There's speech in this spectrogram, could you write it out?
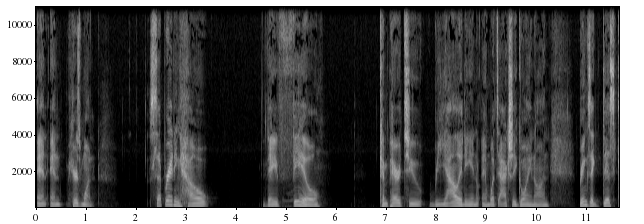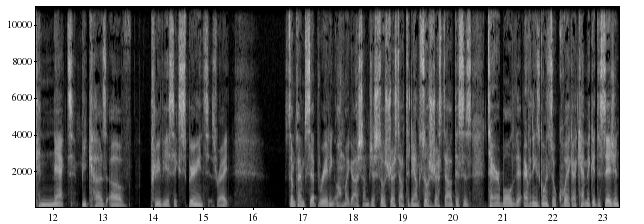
And and here's one. Separating how they feel compared to reality and, and what's actually going on brings a disconnect because of previous experiences, right? Sometimes separating, oh my gosh, I'm just so stressed out today. I'm so stressed out. This is terrible. Everything's going so quick. I can't make a decision.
